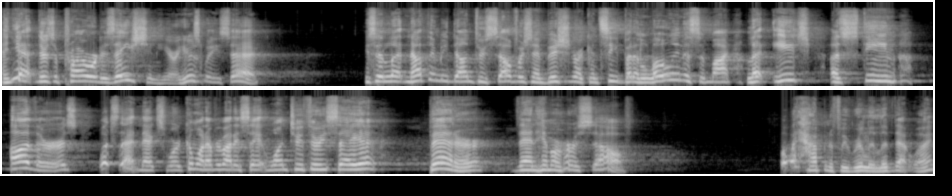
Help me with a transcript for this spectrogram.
And yet, there's a prioritization here. Here's what He said He said, Let nothing be done through selfish ambition or conceit, but in lowliness of mind, let each esteem others. What's that next word? Come on, everybody say it. One, two, three, say it. Better than him or herself. What would happen if we really lived that way?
